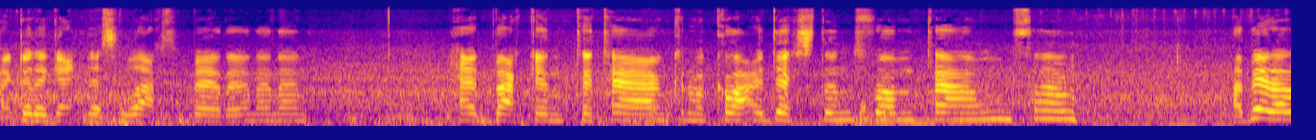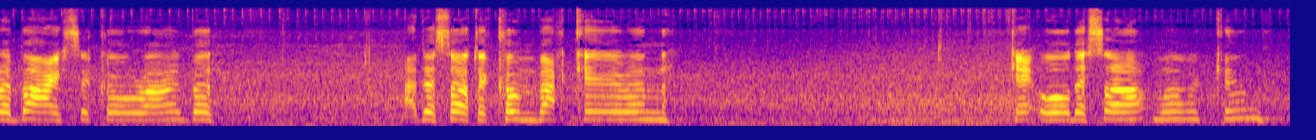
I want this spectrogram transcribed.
I gotta get this last bit in and then head back into town because we're quite a distance from town so a bit of a bicycle ride but I just thought I'd come back here and get all this artwork in.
